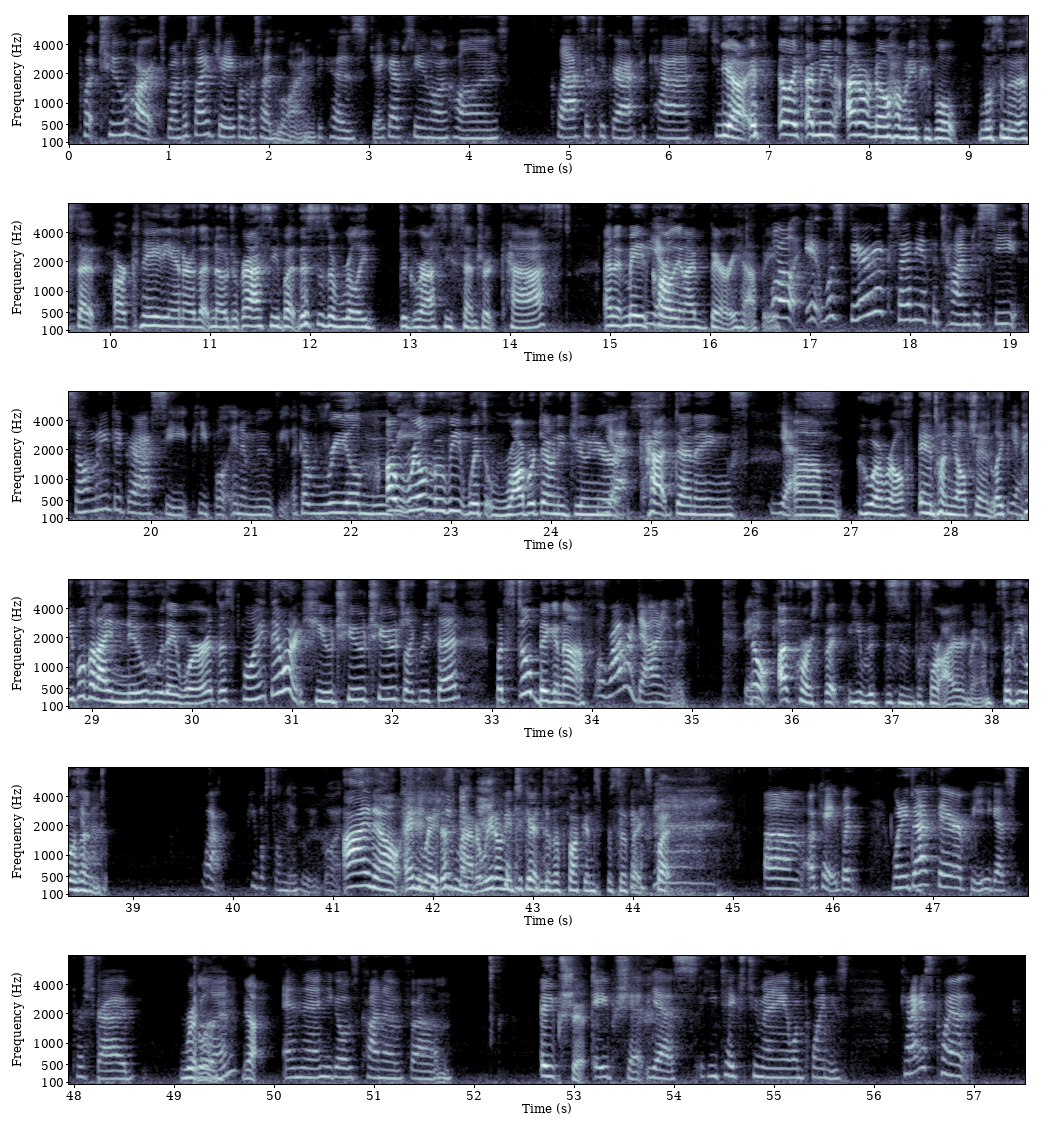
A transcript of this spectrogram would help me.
put two hearts, one beside Jake, one beside Lauren, because Jake Epstein, Lauren Collins, classic Degrassi cast. Yeah, if like I mean, I don't know how many people listen to this that are Canadian or that know Degrassi, but this is a really Degrassi centric cast, and it made Yeah. Carly and I very happy. Well, it was very exciting at the time to see so many Degrassi people in a movie, like a real movie. a real movie with Robert Downey Jr., Yes. Kat Dennings, yes. um, whoever else, Anton Yelchin, like Yeah. people that I knew who they were at this point. They weren't huge, huge, huge, like we said, but still big enough. well, Robert Downey was big. no, of course, but he was. This was before Iron Man, so he wasn't. Yeah. Wow, people still knew who he was. I know. Anyway, it doesn't matter. We don't need to get into the fucking specifics, but Um, okay, but when he's at therapy, he gets prescribed Ritalin, Ritalin. yeah, and then he goes kind of um, ape shit. ape shit. Yes, he takes too many at one point. He's. Can I just point out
